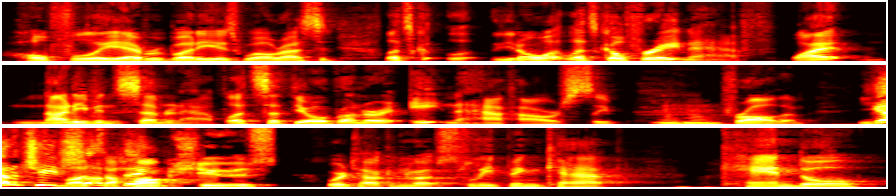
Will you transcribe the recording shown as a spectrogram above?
Hopefully everybody is well rested. Let's go. You know what? Let's go for eight and a half. Why not even seven and a half? Let's set the over under at eight and a half hours sleep Mm-hmm. for all of them. You got to change Lots something. of honk shoes. We're talking about sleeping cap, candle,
